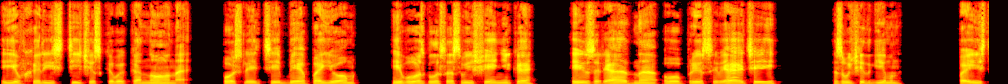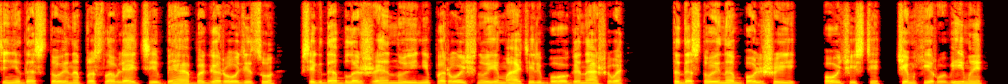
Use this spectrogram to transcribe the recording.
евхаристического канона «После тебе поем» и возгласа священника «Изрядно, о Пресвятей» звучит гимн Поистине достойно прославлять Тебя, Богородицу, всегда блаженную и непорочную и Матерь Бога нашего. Ты достойна большей почести, чем Херувимы,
